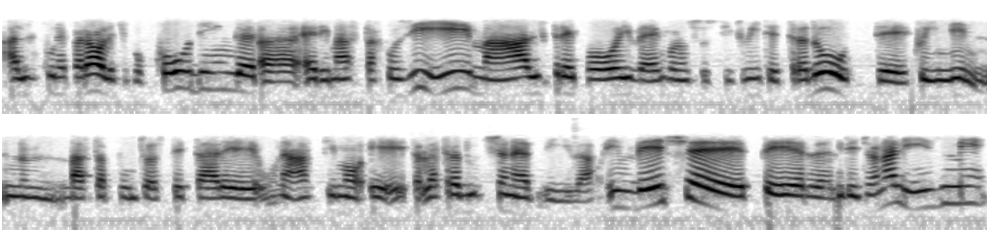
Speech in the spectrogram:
alcune parole tipo coding eh, è rimasta così, ma altre poi vengono sostituite e tradotte, quindi mh, basta appunto aspettare un attimo e la traduzione arriva. Invece per i regionalismi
